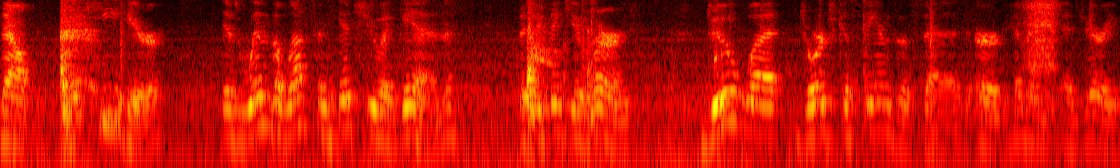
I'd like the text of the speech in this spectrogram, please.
Now, the key here is when the lesson hits you again that you think you've learned, do what George Costanza said, or him and, and Jerry,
